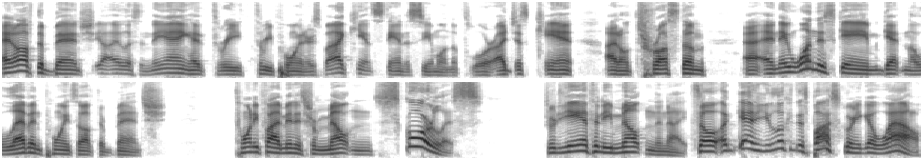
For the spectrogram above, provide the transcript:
And off the bench, I listen. Niang had three three pointers, but I can't stand to see him on the floor. I just can't. I don't trust him. Uh, and they won this game getting 11 points off their bench. 25 minutes from Melton, scoreless for DeAnthony Melton tonight. So again, you look at this box score and you go, wow.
